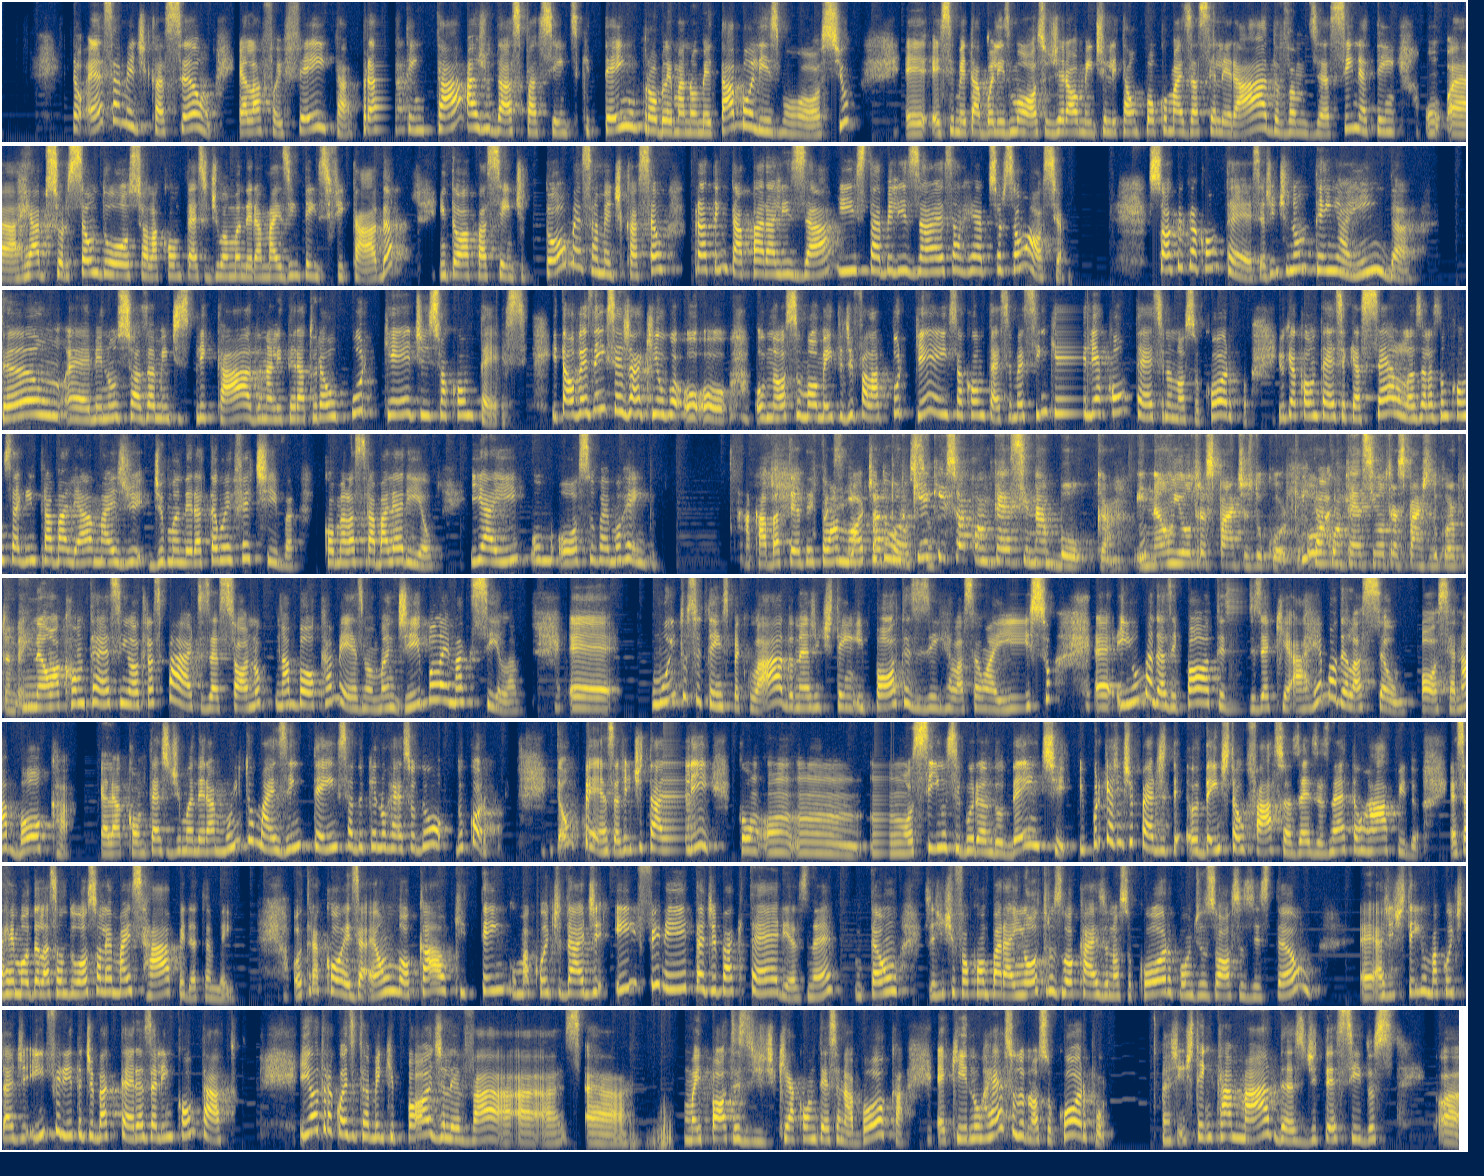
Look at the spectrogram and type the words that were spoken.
Então, essa medicação, ela foi feita para tentar ajudar as pacientes que têm um problema no metabolismo ósseo. Esse metabolismo ósseo, geralmente, ele está um pouco mais acelerado, vamos dizer assim, né? Tem a reabsorção do osso, ela acontece de uma maneira mais intensificada. Então, a paciente toma essa medicação para tentar paralisar e estabilizar essa reabsorção óssea. Só que o que acontece? A gente não tem ainda tão é, minuciosamente explicado na literatura o porquê disso acontece. E talvez nem seja aqui o, o, o, o, nosso momento de falar por que isso acontece, mas sim que ele acontece no nosso corpo. E o que acontece é que as células elas não conseguem trabalhar mais de, de maneira tão efetiva como elas trabalhariam. E aí o osso vai morrendo. Acaba tendo então a morte Mas do por osso. que, que isso acontece na boca e não em outras partes do corpo? Ou Então, acontece em outras partes do corpo também? Não acontece em outras partes, é só no- na boca mesmo, mandíbula e maxila. É, muito se tem especulado, né? A gente tem hipóteses em relação a isso. É, e uma das hipóteses é que a remodelação óssea na boca ela acontece de maneira muito mais intensa do que no resto do, do corpo. Então, pensa, a gente está ali com um, um- um ossinho segurando o dente, e por que a gente perde de- o dente tão fácil, às vezes, né? Tão rápido? Essa remodelação do osso é mais rápida também. Outra coisa, é um local que tem uma quantidade infinita de bactérias, né? Então, se a gente for comparar em outros locais do nosso corpo, onde os ossos estão, é, a gente tem uma quantidade infinita de bactérias ali em contato. E outra coisa também que pode levar a, a- a uma hipótese de que aconteça na boca é que no resto do nosso corpo a gente tem camadas de tecidos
